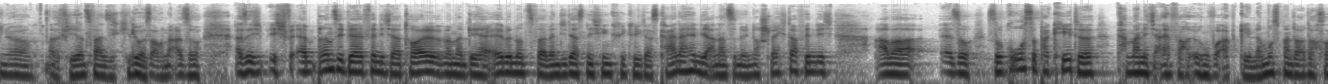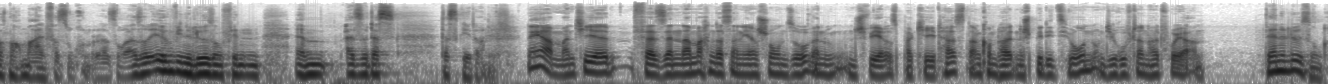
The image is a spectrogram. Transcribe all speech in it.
Ja, also 24 Kilo ist auch eine, also, also ich, ich äh, prinzipiell finde ich ja toll, wenn man DHL benutzt, weil wenn die das nicht hinkriegt, kriegt das keiner hin. Die anderen sind nämlich noch schlechter, finde ich. Aber also so große Pakete kann man nicht einfach irgendwo abgeben. Da muss man doch doch das nochmal versuchen oder so. Also irgendwie eine Lösung finden. Ähm, also das, das geht doch nicht. Naja, manche Versender machen das dann ja schon so, wenn du ein schweres Paket hast, dann kommt halt eine Spedition und die ruft dann halt vorher an. Wäre eine Lösung.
